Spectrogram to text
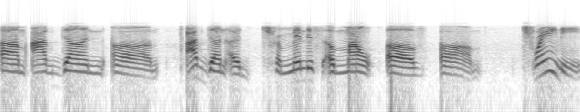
Um i've done um i've done a tremendous amount of um training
